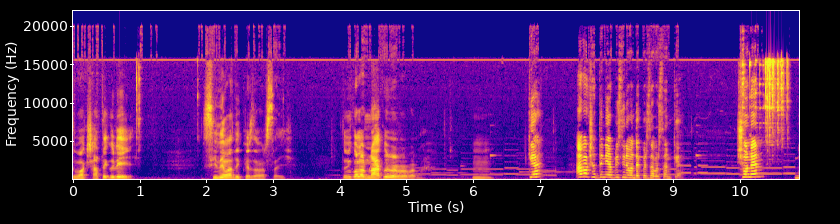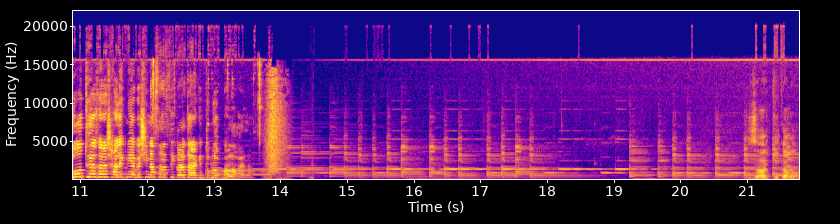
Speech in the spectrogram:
তোমাকে সাথে করে সিনেমা দেখতে যাওয়ার চাই। তুমি কলাম না করবার পারবা না। হুম। কে? আমার সাথে নিয়ে আপনি সিনেমা দেখতে যাবেন কে? শোনেন বউ থুয়ে যারা শালিক নিয়ে বেশি নাচানাচি করে তারা কিন্তু লোক ভালো হয় না। জ্বর কি করো?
